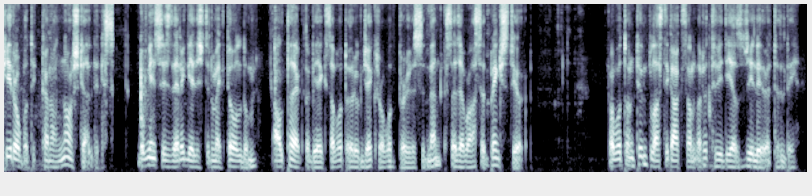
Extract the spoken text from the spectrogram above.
Pi Robotik kanalına hoş geldiniz. Bugün sizlere geliştirmekte olduğum 6 ayaklı bir eksabot örümcek robot projesinden kısaca bahsetmek istiyorum. Robotun tüm plastik aksamları 3D yazıcı ile üretildi.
